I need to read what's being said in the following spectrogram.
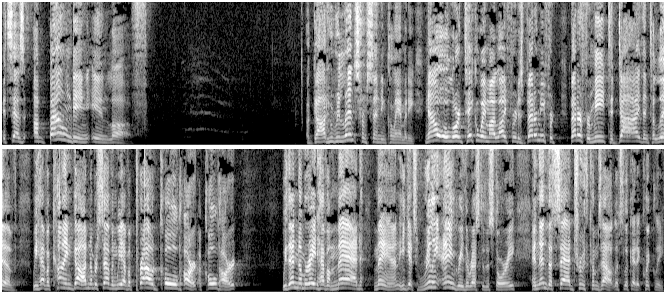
It says abounding in love. A God who relents from sending calamity. Now, O Lord, take away my life, for it is better, me for, better for me to die than to live. We have a kind God. Number seven, we have a proud, cold heart, a cold heart. We then, number eight, have a mad man. He gets really angry the rest of the story. And then the sad truth comes out. Let's look at it quickly.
